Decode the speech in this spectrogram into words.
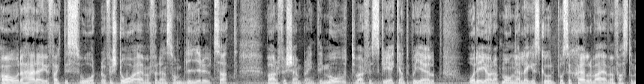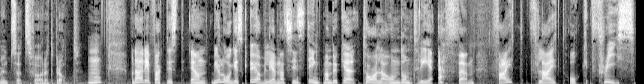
Ja, och det här är ju faktiskt svårt att förstå även för den som blir utsatt. Varför kämpar jag inte emot? Varför skrek jag inte på hjälp? Och det gör att många lägger skuld på sig själva även fast de utsätts för ett brott. Mm. Men det här är faktiskt en biologisk överlevnadsinstinkt. Man brukar tala om de tre F'n. Fight, flight och freeze.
